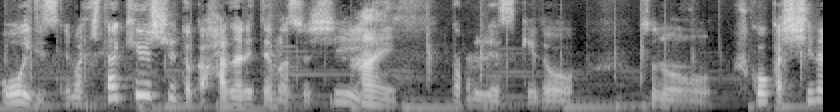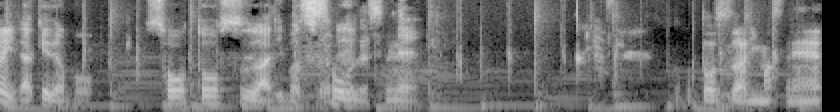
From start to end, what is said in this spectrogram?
多いですね。まあ、北九州とか離れてますし、はい。あれですけど、その、福岡市内だけでも相当数ありますよね。そうですね。相当数ありますね。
